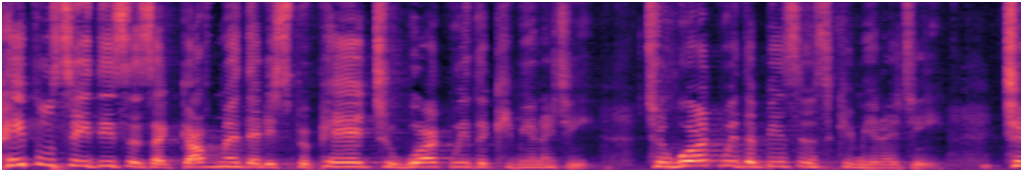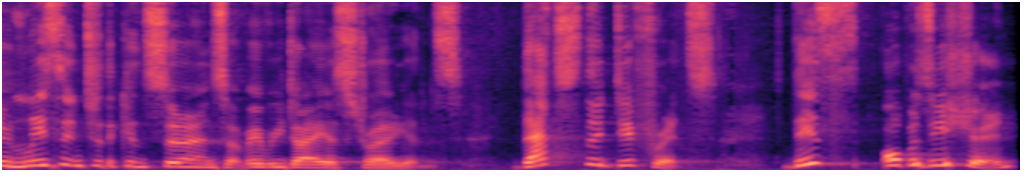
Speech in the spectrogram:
People see this as a government that is prepared to work with the community, to work with the business community, to listen to the concerns of everyday Australians. That's the difference. This opposition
